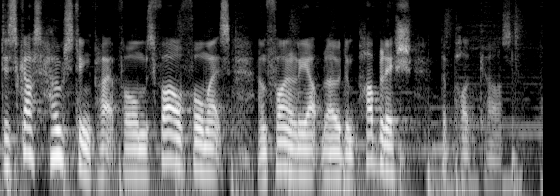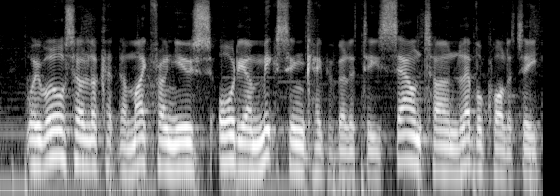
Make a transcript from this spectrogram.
discuss hosting platforms, file formats, and finally upload and publish the podcast. We will also look at the microphone use, audio mixing capabilities, sound tone, level quality,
